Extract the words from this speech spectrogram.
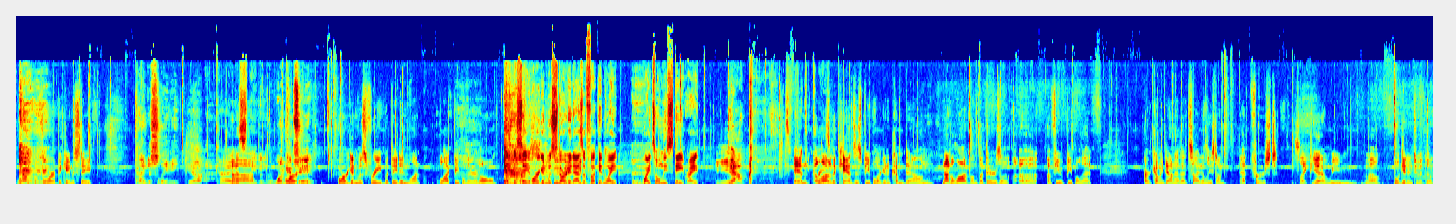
long before it became a state. Kind of slavey. Yeah, Kind of uh, slavey. one could Or- say. Oregon was free, but they didn't want black people there at all. I was gonna say Oregon was started as a fucking white, whites only state, right? Yeah. and a lot of the Kansas people are going to come down. Not a lot of them, but there's a a, a few people that are coming down at that side, at least on at first. It's like, yeah, we well, we'll get into it though.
